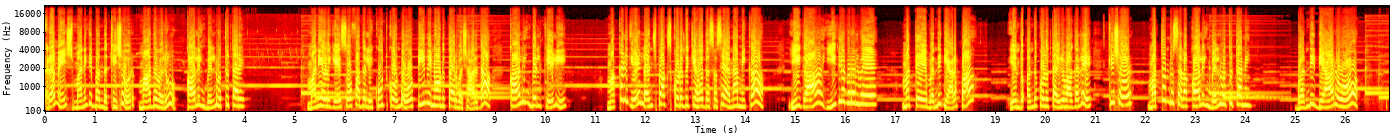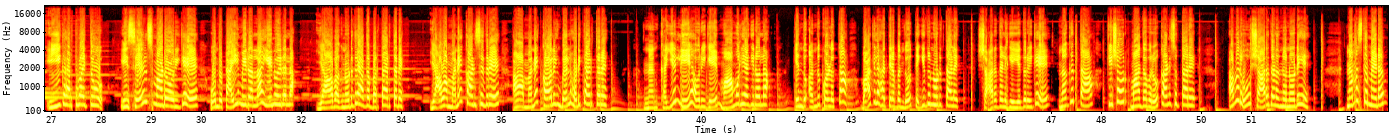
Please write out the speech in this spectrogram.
ರಮೇಶ್ ಮನೆಗೆ ಬಂದ ಕಿಶೋರ್, ಮಾಧವರು ಕಾಲಿಂಗ್ ಬೆಲ್ ಒತ್ತುತ್ತಾರೆ. ಮನೆಯೊಳಗೆ ಸೋಫಾದಲ್ಲಿ ಕೂತ್ಕೊಂಡು ಟಿವಿ ನೋಡುತ್ತಾ ಇರುವ ಶಾರದಾ ಕಾಲಿಂಗ್ ಬೆಲ್ ಕೇಳಿ, ಮಕ್ಕಳಿಗೆ ಲಂಚ್ ಬಾಕ್ಸ್ ಕೊಡೋದಕ್ಕೆ ಹೋದ ಸೊಸೆ ಅನಾಮಿಕಾ? ಈಗ ಈಗಲೇ ಬರಲ್ವೇ? ಮತ್ತೆ ಬಂದಿದ್ ಯಾರಪ್ಪ? ಎಂದು ಅಂದುಕೊಳ್ಳುತ್ತಾ ಇರುವಾಗಲೇ ಕಿಶೋರ್ ಮತ್ತೊಂದು ಸಲ ಕಾಲಿಂಗ್ ಬೆಲ್ ಒತ್ತುತ್ತಾನೆ. ಬಂದಿದ್ಯಾರೋ ಈಗ ಅರ್ಥವಾಯ್ತು. ಈ ಸೇಲ್ಸ್ ಮಾಡೋರಿಗೆ ಒಂದು ಟೈಮ್ ಇರಲ್ಲ, ಏನೂ ಇರಲ್ಲ. ಯಾವಾಗ ನೋಡಿದ್ರೆ ಆಗ ಬರ್ತಾ ಇರ್ತಾರೆ. ಯಾವ ಮನೆ ಕಾಣಿಸಿದ್ರೆ ಆ ಮನೆ ಕಾಲಿಂಗ್ ಬೆಲ್ ಹೊಡಿತಾ ಇರ್ತಾರೆ. ನನ್ನ ಕೈಯಲ್ಲಿ ಅವರಿಗೆ ಮಾಮೂಲಿಯಾಗಿರೋಲ್ಲ ಎಂದು ಅಂದುಕೊಳ್ಳುತ್ತಾ ಬಾಗಿಲ ಹತ್ತಿರ ಬಂದು ತೆಗೆದು ನೋಡುತ್ತಾಳೆ. ಶಾರದಳಿಗೆ ಎದುರಿಗೆ ನಗುತ್ತಾ ಕಿಶೋರ್ ಮಾಧವರು ಕಾಣಿಸುತ್ತಾರೆ. ಅವರು ಶಾರದಳನ್ನು ನೋಡಿ, ನಮಸ್ತೆ ಮೇಡಮ್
